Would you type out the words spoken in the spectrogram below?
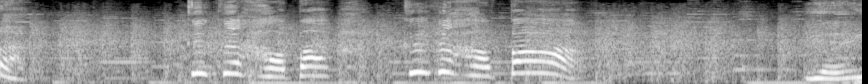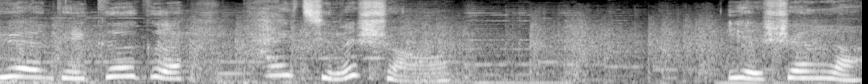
了。哥哥好棒，哥哥好棒！圆圆给哥哥拍起了手。夜深了，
